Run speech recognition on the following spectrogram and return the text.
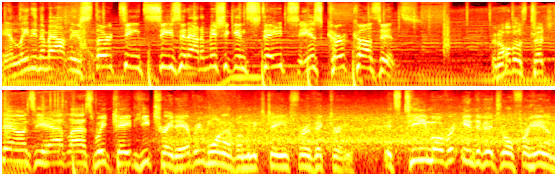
And leading them out in his 13th season out of Michigan State is Kirk Cousins. And all those touchdowns he had last week, Kate, he traded every one of them in exchange for a victory. It's team over individual for him.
